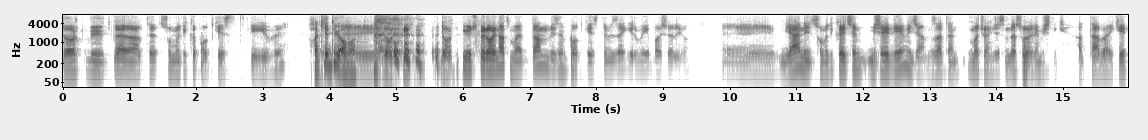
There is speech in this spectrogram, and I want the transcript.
dört büyükler artı Sumudika podcast gibi. Hak ediyor ama. E, 4-2-3-1 oynatmadan bizim podcast'imize girmeyi başarıyor. E, yani Sumudika için bir şey diyemeyeceğim. Zaten maç öncesinde söylemiştik. Hatta belki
